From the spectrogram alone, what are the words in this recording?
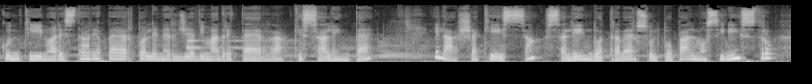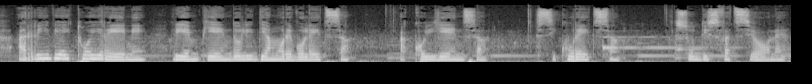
Continua a restare aperto all'energia di Madre Terra che sale in te e lascia che essa, salendo attraverso il tuo palmo sinistro, arrivi ai tuoi reni, riempiendoli di amorevolezza, accoglienza, sicurezza, soddisfazione,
